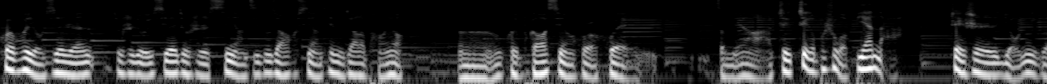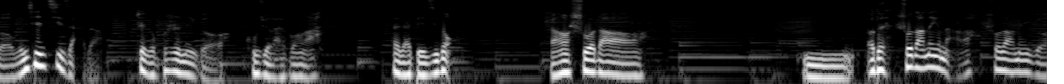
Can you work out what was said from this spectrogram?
会不会有些人就是有一些就是信仰基督教信仰天主教的朋友，呃，会不高兴或者会怎么样啊？这这个不是我编的啊，这是有那个文献记载的，这个不是那个空穴来风啊，大家别激动。然后说到，嗯，哦对，说到那个哪儿了？说到那个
